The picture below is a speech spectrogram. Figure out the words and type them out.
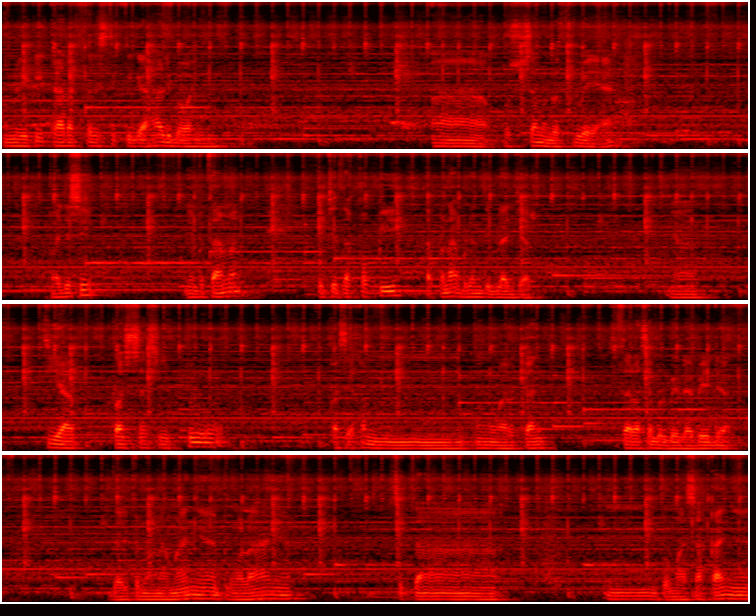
memiliki karakteristik tiga hal di bawah ini? Uh, khususnya menurut gue ya. apa aja sih yang pertama pecinta kopi tak pernah berhenti belajar ya tiap proses itu pasti akan mengeluarkan rasa yang berbeda-beda dari penanamannya, pengolahannya, serta hmm, pemasakannya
